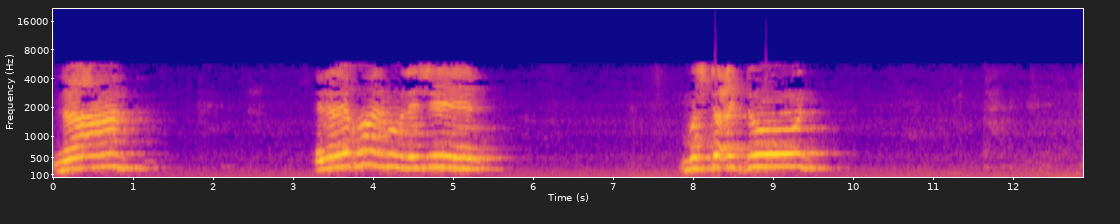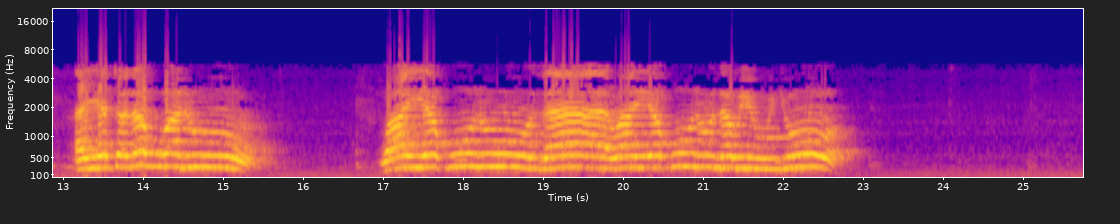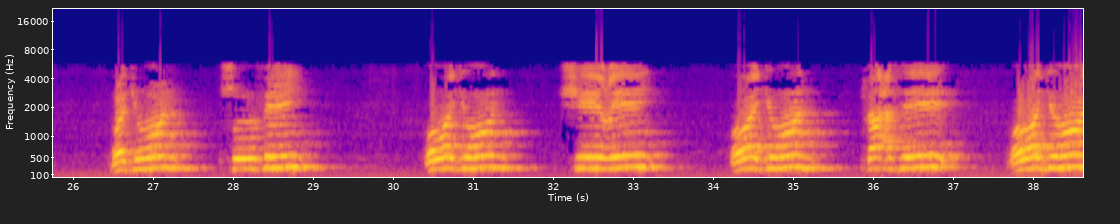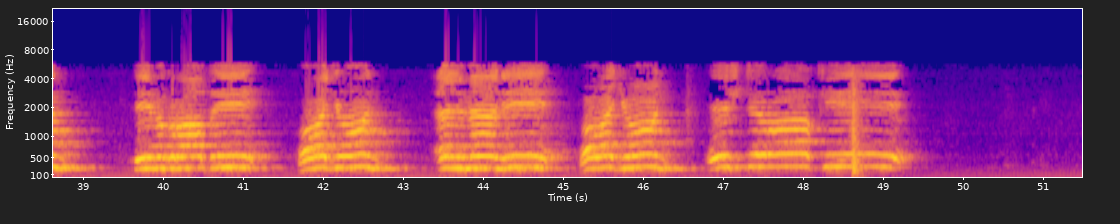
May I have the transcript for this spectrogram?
نعم. إن الإخوان المفلسين مستعدون أن يتلونوا وأن يكونوا ذا وأن يكونوا ذوي وجوه. وجه صوفي ووجه شيعي ووجه بعثي ووجه ديمقراطي ووجه علماني ووجه اشتراكي.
